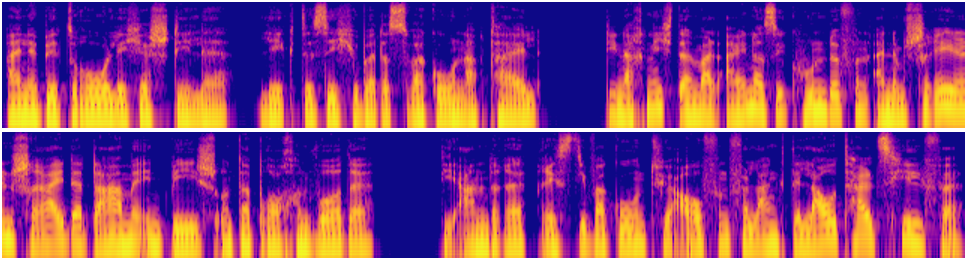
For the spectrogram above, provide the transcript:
Eine bedrohliche Stille legte sich über das Waggonabteil, die nach nicht einmal einer Sekunde von einem schrillen Schrei der Dame in Beige unterbrochen wurde. Die andere riss die Waggontür auf und verlangte lauthals Hilfe.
